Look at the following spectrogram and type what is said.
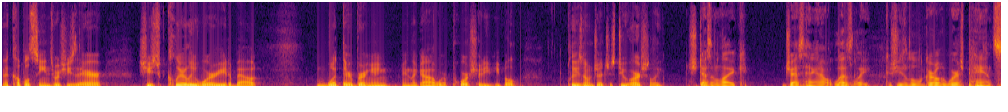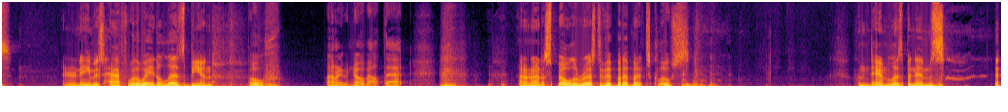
in a couple scenes where she's there, she's clearly worried about what they're bringing. And like, oh, we're poor, shitty people. Please don't judge us too harshly. She doesn't like Jess hanging out with Leslie because she's a little girl who wears pants. And her name is half the way to lesbian. Oh, I don't even know about that. I don't know how to spell the rest of it, but I bet it's close. Damn lesbianims.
